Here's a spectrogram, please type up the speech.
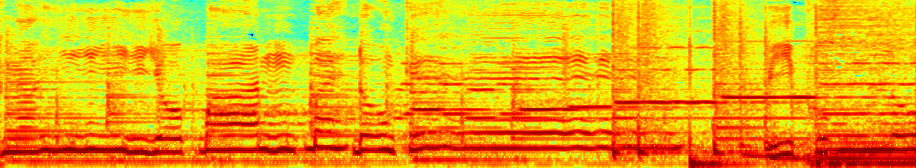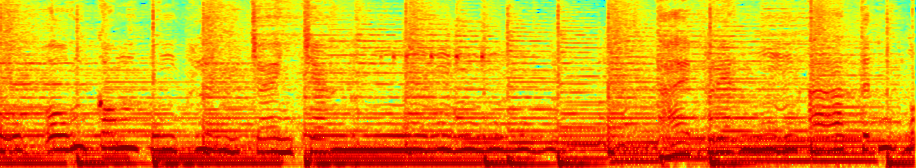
ថ្ងៃយកបានបេះដូងគេពិភពលោកអូនកំពុងភ្លឺចែងចាំង ត្យប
